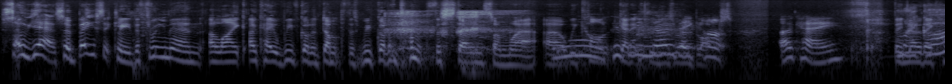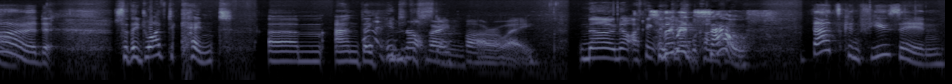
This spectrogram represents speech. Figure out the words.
so yeah, so basically the three men are like, okay, we've got to dump this. We've got to dump the stone somewhere. Uh, we can't get it through know these roadblocks. Okay. They oh know my they can't. God. So they drive to Kent, um, and they hid Not the very far away. No, no, I think So they just went were kind of- south. That's confusing.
